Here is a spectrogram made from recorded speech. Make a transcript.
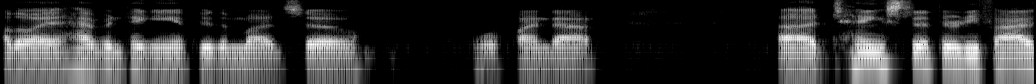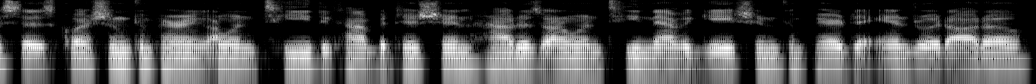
Although I have been taking it through the mud, so we'll find out. Uh, Tanksta 35 says, question comparing R1T to competition. How does R1T navigation compare to Android Auto?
